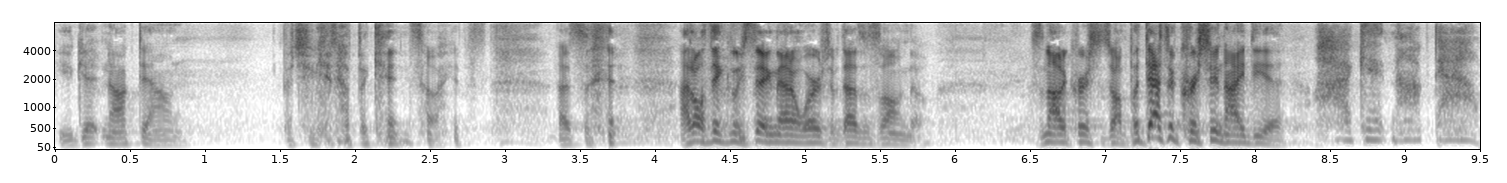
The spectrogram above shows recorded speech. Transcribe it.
you get knocked down, but you get up again. Sorry, that's, I don't think we sing that in worship. That's a song, though. It's not a Christian song, but that's a Christian idea. I get knocked down,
